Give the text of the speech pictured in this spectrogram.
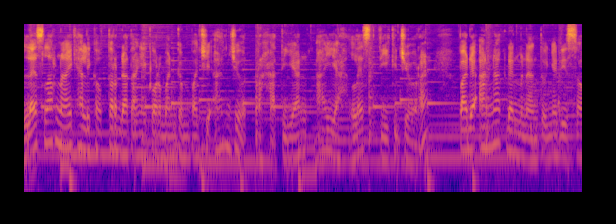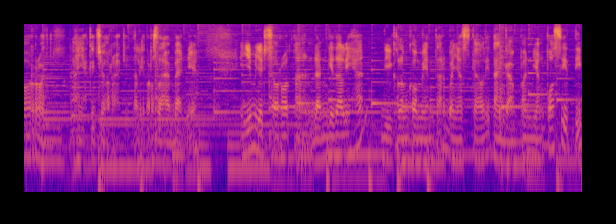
Leslar naik helikopter datangi korban gempa Cianjur. Perhatian ayah Lesti Kejora pada anak dan menantunya disorot. Ayah Kejora, kita lihat persahabat ya. Ini menjadi sorotan dan kita lihat di kolom komentar banyak sekali tanggapan yang positif.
